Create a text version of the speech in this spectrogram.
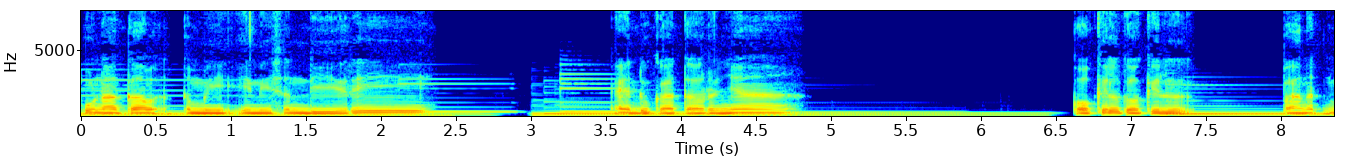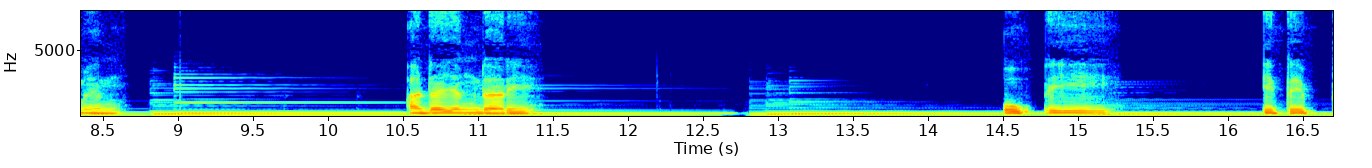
Unakademi ini sendiri, edukatornya kokil-kokil banget men. Ada yang dari UI, ITB,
